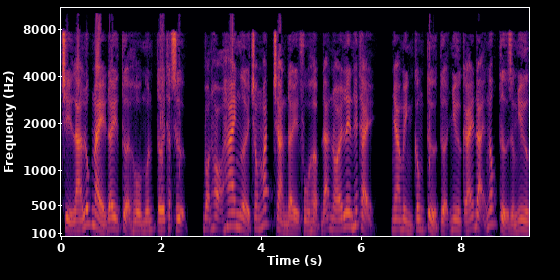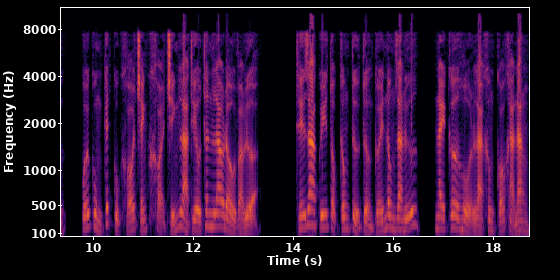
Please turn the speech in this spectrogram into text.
Chỉ là lúc này đây tựa hồ muốn tới thật sự, bọn họ hai người trong mắt tràn đầy phù hợp đã nói lên hết thảy, nhà mình công tử tựa như cái đại ngốc tử dường như, cuối cùng kết cục khó tránh khỏi chính là thiêu thân lao đầu vào lửa. Thế ra quý tộc công tử tưởng cưới nông gia nữ, nay cơ hồ là không có khả năng.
